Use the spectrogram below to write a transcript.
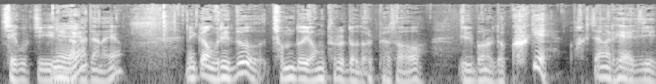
제국주의로 예. 나가잖아요. 그러니까 우리도 좀 더 영토를 더 넓혀서 일본을 더 크게 확장을 해야지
